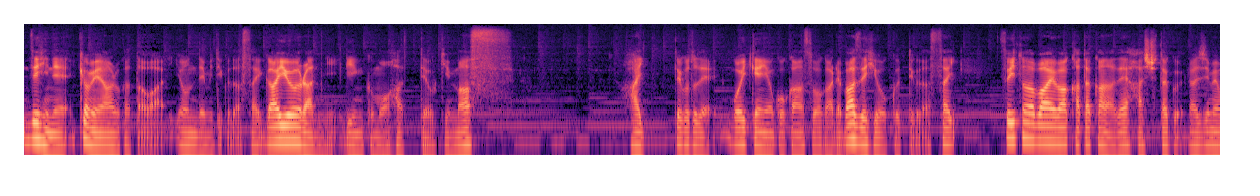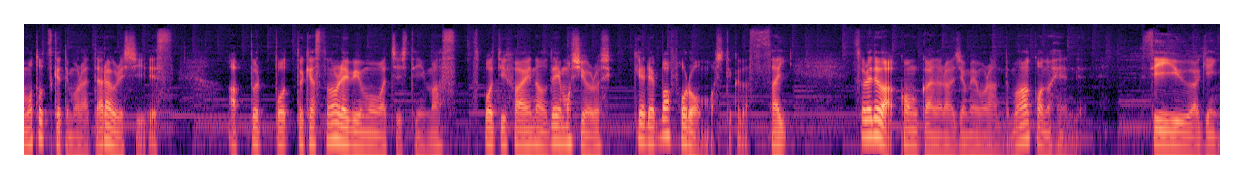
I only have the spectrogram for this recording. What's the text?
ぜひね、興味のある方は読んでみてください。概要欄にリンクも貼っておきます。はい。ということで、ご意見やご感想があればぜひ送ってください。ツイートの場合はカタカナでハッシュタグラジメモとつけてもらえたら嬉しいです。Apple Podcast のレビューもお待ちしています。Spotify なので、もしよろしければフォローもしてください。それでは今回のラジオメモランダムはこの辺で See you again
